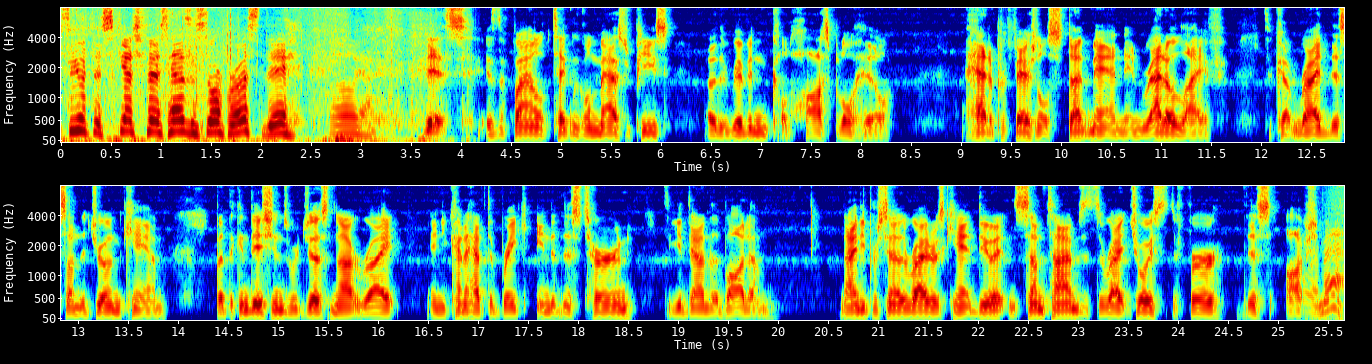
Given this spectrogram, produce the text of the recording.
See what the Sketchfest has in store for us today. Oh yeah. This is the final technical masterpiece of the ribbon called Hospital Hill. I had a professional stuntman named Rado Life to come ride this on the drone cam, but the conditions were just not right, and you kind of have to break into this turn to get down to the bottom. 90% of the riders can't do it, and sometimes it's the right choice to defer this Where option. I'm.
